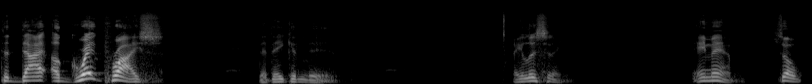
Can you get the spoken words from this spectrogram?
to die a great price that they can live. Are you listening? Amen. So,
